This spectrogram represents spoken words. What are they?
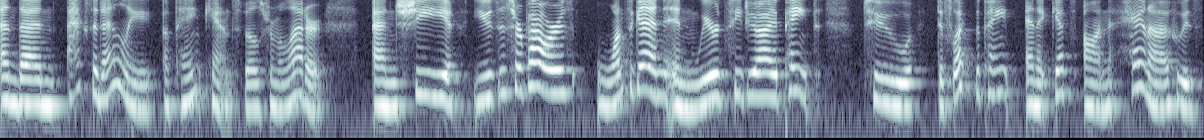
and then accidentally a paint can spills from a ladder, and she uses her powers once again in weird CGI paint to deflect the paint, and it gets on Hannah, who is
